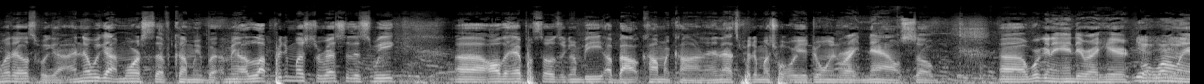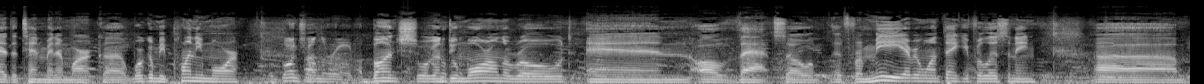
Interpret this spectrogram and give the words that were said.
what else we got? I know we got more stuff coming, but I mean, a lot. Pretty much the rest of this week, uh, all the episodes are going to be about Comic Con, and that's pretty much what we're doing right now. So uh, we're going to end it right here. Yeah, we're yeah, only at the ten minute mark. Uh, we're going to be plenty more, A bunch on the road. a bunch. We're going to do more on the road and all that. So uh, from me, everyone, thank you for listening. Um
